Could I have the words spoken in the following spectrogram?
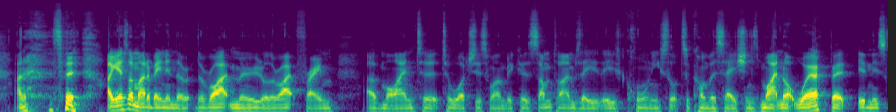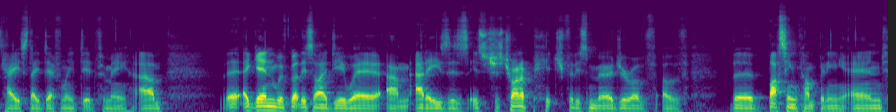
I, guess I might have been in the, the right mood or the right frame of mind to, to watch this one because sometimes they, these corny sorts of conversations might not work, but in this case, they definitely did for me. Um, again, we've got this idea where um, Ease is, is just trying to pitch for this merger of, of the busing company and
